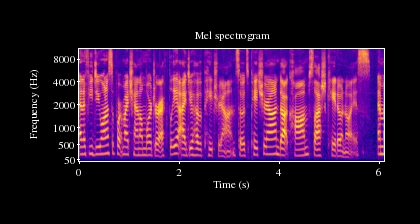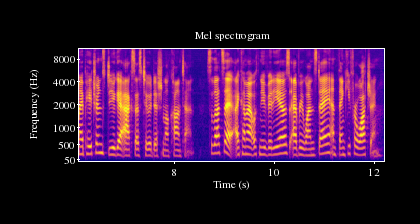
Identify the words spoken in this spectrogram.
And if you do want to support my channel more directly, I do have a Patreon. So it's patreon.com slash Noise. And my patrons do get access to additional content. So that's it. I come out with new videos every Wednesday, and thank you for watching.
